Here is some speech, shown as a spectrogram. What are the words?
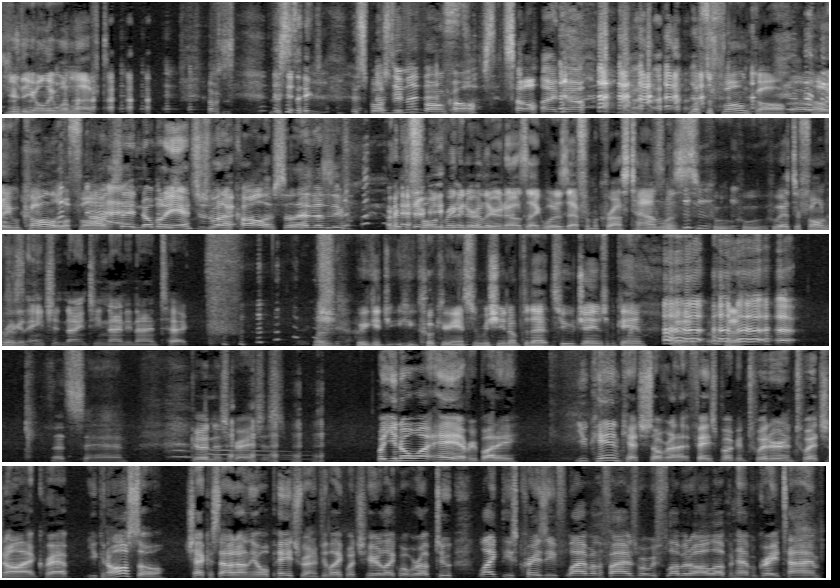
you're the only one left. I was, this thing is supposed I'll to be do for my phone best. calls. That's all I know. What's a phone call? I don't even call him a phone. I would say nobody answers when I call him, so that doesn't even. I heard the phone ringing earlier, and I was like, "What is that from across town? Was who who who has their phone This is ringing? ancient 1999 tech. Was we could you cook your answering machine up to that too, James McCann? That's sad. Goodness gracious. But you know what? Hey, everybody. You can catch us over on that Facebook and Twitter and Twitch and all that crap. You can also check us out on the old Patreon if you like what you hear, like what we're up to, like these crazy live on the fives where we flub it all up and have a great time.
